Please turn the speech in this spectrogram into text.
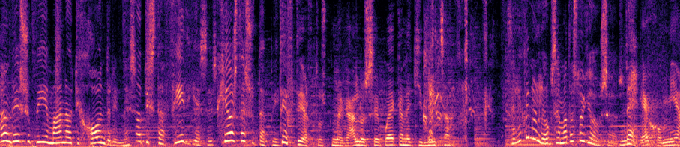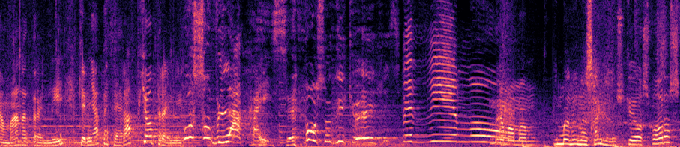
Αν δεν σου πει η μάνα ότι χόντρινες, ότι σταφίδιασες, ποιος θα σου τα πει; Τι αυτή αυτός που μεγάλωσε, που έκανε κυλίτσα. Θέλετε να λέω ψέματα στο γιο σας; Ναι. Έχω μία μάνα τρελή και μια πεθερά πιο τρελή. Πόσο βλάχα είσαι. Πόσο δίκιο έχεις. Παιδί μου! Ναι, μαμά μου. Η μάνα είναι ένας άγγελος. Και ο Σφόρος,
